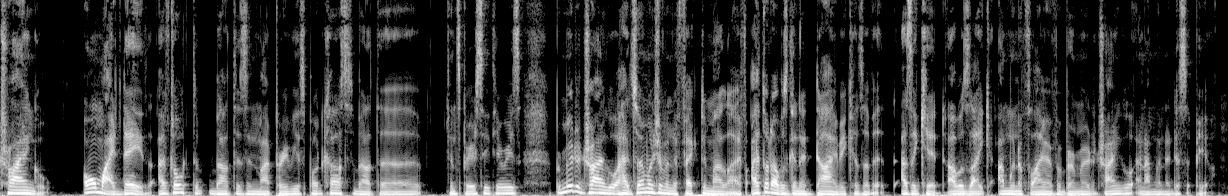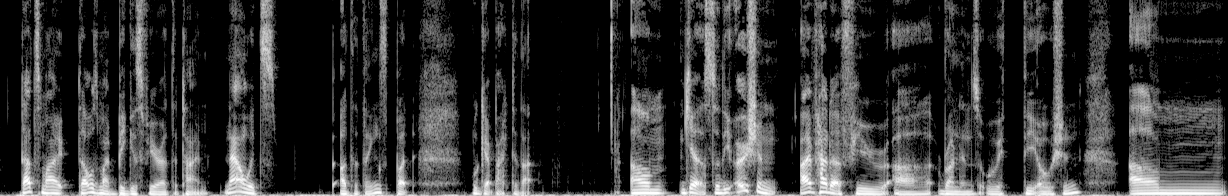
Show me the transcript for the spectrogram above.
Triangle. Oh my days! I've talked about this in my previous podcast about the conspiracy theories. Bermuda Triangle had so much of an effect in my life. I thought I was gonna die because of it as a kid. I was like, I'm gonna fly over Bermuda Triangle and I'm gonna disappear. That's my that was my biggest fear at the time. Now it's other things, but we'll get back to that. Um, yeah, so the ocean, I've had a few uh, run ins with the ocean. Um,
